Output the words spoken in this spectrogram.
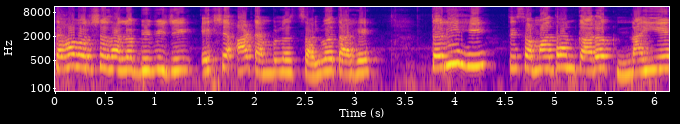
दहा वर्ष झालं बीबीजी एकशे आठ ॲम्ब्युलन्स चालवत आहे. तरीही ते समाधानकारक नाहीये.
